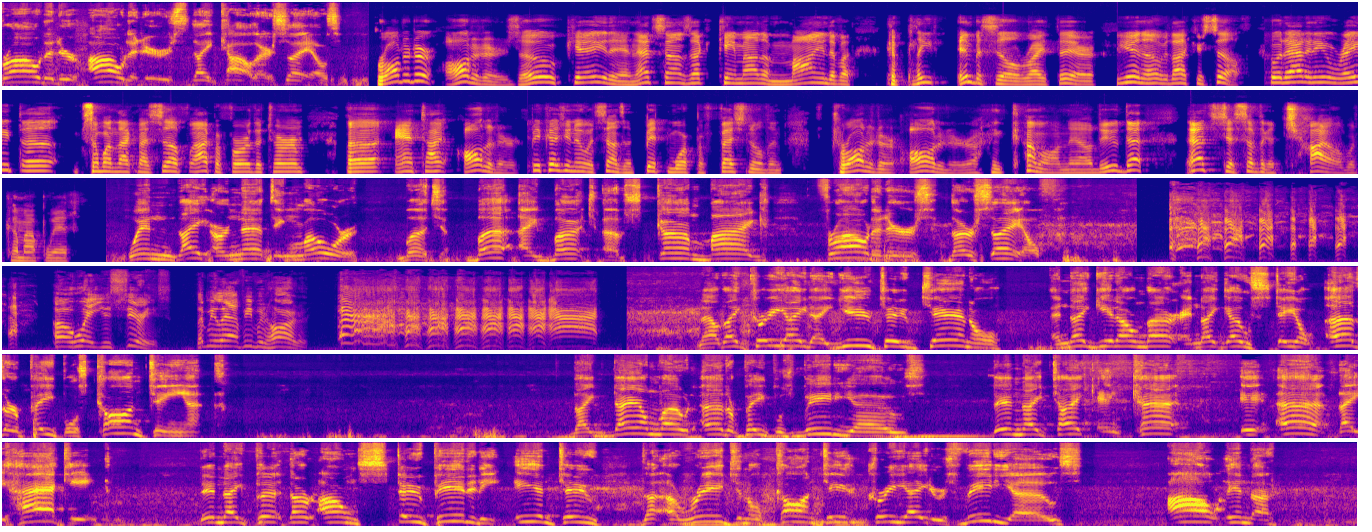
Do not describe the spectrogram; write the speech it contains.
frauditor auditors, they call themselves. Frauditor auditors. Okay, then. That sounds like it came out of the mind of a complete imbecile right there. You know, like yourself. But at any rate, uh, someone like myself, I prefer the term uh, anti-auditor because you know it sounds a bit more professional than frauditor auditor. I mean, come on now, dude. That that's just something a child would come up with. When they are nothing more but, but a bunch of scumbag frauditors themselves. oh, wait, you serious? Let me laugh even harder. Now they create a YouTube channel and they get on there and they go steal other people's content. They download other people's videos, then they take and cut it up, they hack it, then they put their own stupidity into the original content creators' videos, all in the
